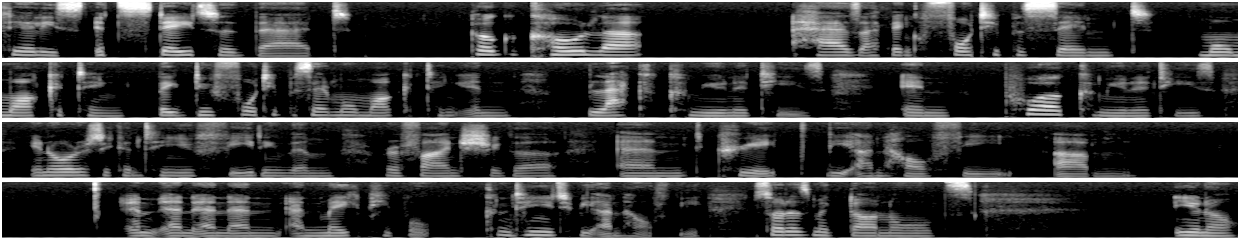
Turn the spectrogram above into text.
clearly it stated that coca-cola has i think 40% more marketing they do 40% more marketing in black communities in poor communities in order to continue feeding them refined sugar and create the unhealthy um, and, and, and, and, and make people continue to be unhealthy. So does McDonald's. you know,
